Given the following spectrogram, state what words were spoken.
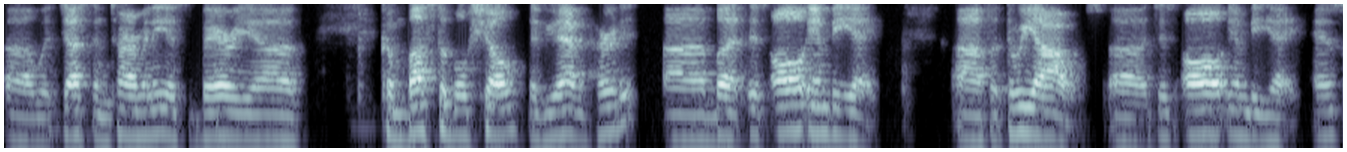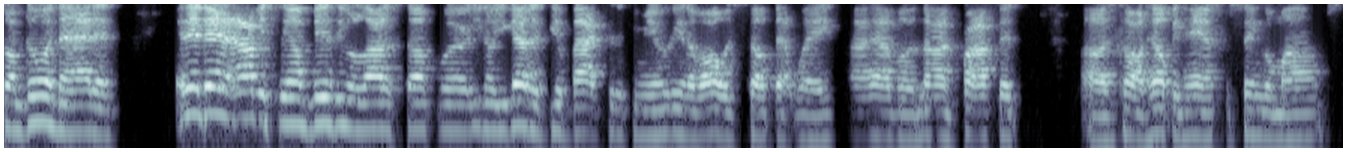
uh, with Justin Termine. It's a very uh, combustible show if you haven't heard it, but it's all NBA uh, for three hours, uh, just all NBA. And so I'm doing that. And, and then obviously I'm busy with a lot of stuff where, you know, you got to give back to the community. And I've always felt that way. I have a nonprofit. Uh, it's called Helping Hands for Single Moms.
